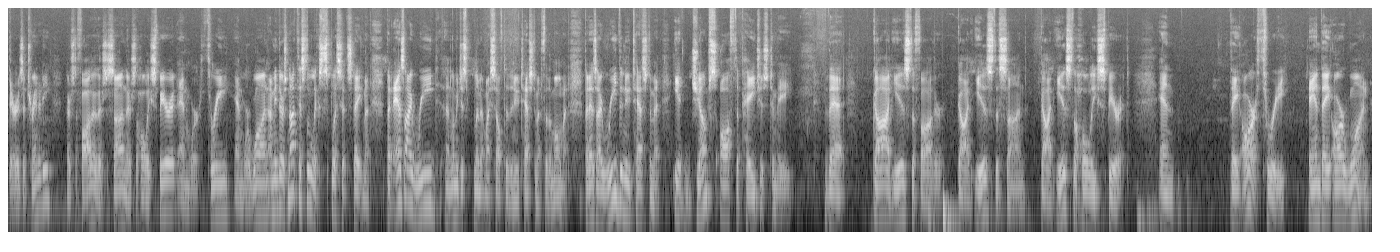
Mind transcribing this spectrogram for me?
there is a Trinity. There's the Father, there's the Son, there's the Holy Spirit, and we're three and we're one. I mean, there's not this little explicit statement. But as I read, and let me just limit myself to the New Testament for the moment, but as I read the New Testament, it jumps off the pages to me that God is the Father, God is the Son, God is the Holy Spirit. And they are three and they are one.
